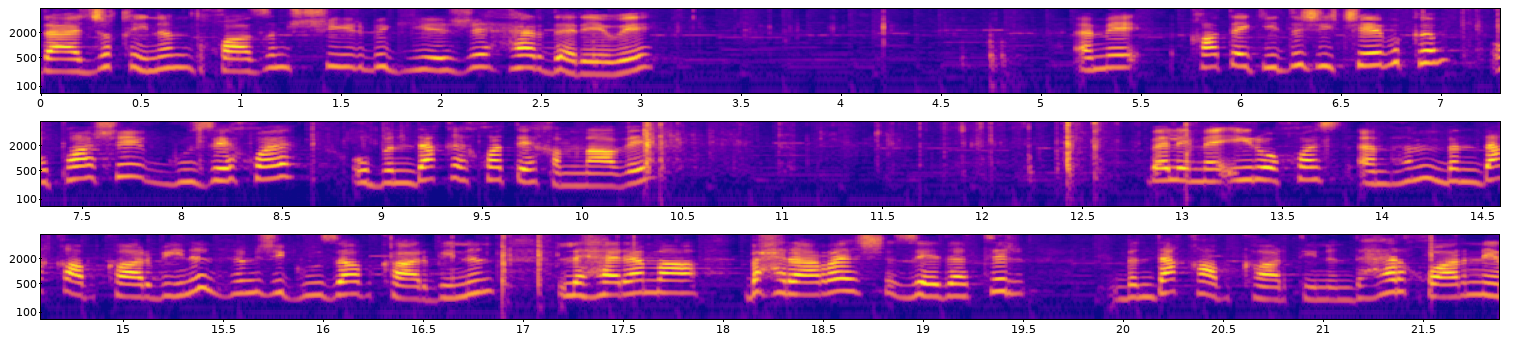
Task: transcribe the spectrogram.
dieciqînim, dixwazim şîr bigiyê ji her derê wê. Em ê qatekî dijî çê bikim û paşê guzê xwe û bindeqê xwe têxim navê. Belê me îro xwest em him bindeqa bikarbînin him jî guza bikarbînin. Li herema behra reş zêdetir bindeqa bikartînin. Di her xwarinê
